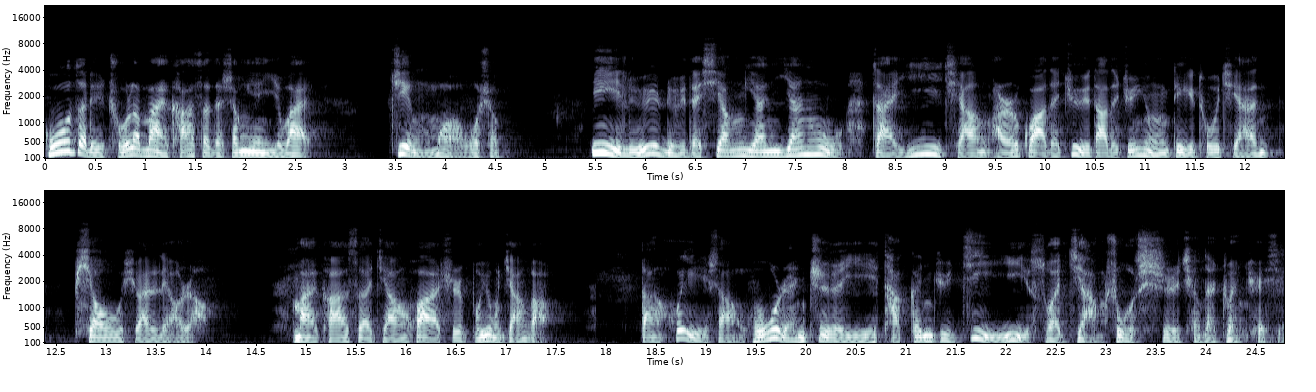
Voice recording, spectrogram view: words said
屋子里除了麦克阿瑟的声音以外，静默无声。一缕缕的香烟烟雾在依墙而挂的巨大的军用地图前飘旋缭绕。麦克阿瑟讲话时不用讲稿，但会上无人质疑他根据记忆所讲述事情的准确性。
